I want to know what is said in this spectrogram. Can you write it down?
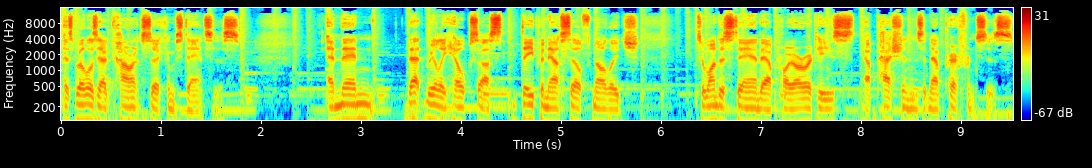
as well as our current circumstances. And then that really helps us deepen our self knowledge to understand our priorities, our passions, and our preferences.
